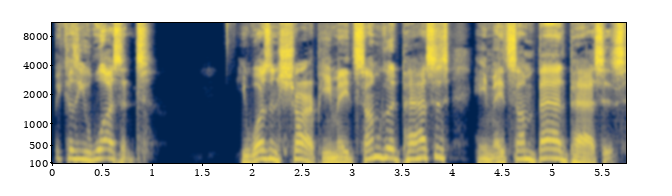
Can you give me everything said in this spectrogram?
Because he wasn't. He wasn't sharp. He made some good passes. He made some bad passes.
